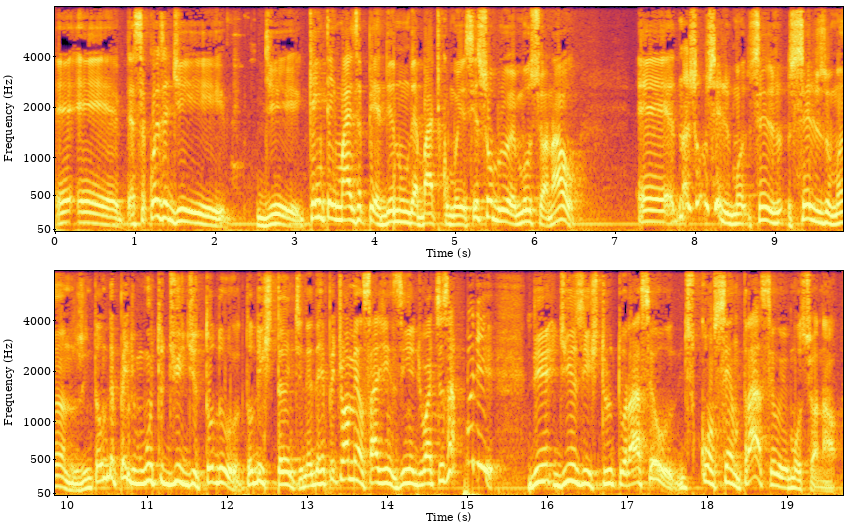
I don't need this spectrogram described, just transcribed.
é, é, essa coisa de, de quem tem mais a perder num debate como esse, e sobre o emocional, é, nós somos seres, seres, seres, humanos, então depende muito de, de, todo, todo instante, né? De repente uma mensagenzinha de WhatsApp pode de, desestruturar seu, desconcentrar seu emocional.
